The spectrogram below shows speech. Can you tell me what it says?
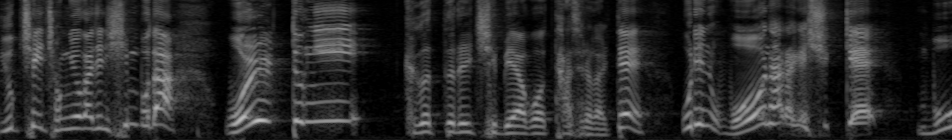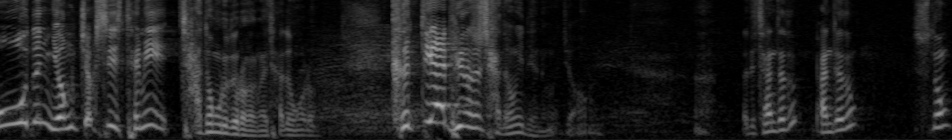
육체의 정력 가진 힘보다 월등히 그것들을 지배하고 다스려갈 때 우리는 원활하게 쉽게 모든 영적 시스템이 자동으로 돌아가는 거예요. 자동으로. 그때야 비로소 자동이 되는 거죠. 어, 어디 잔자동? 반자동? 수동?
